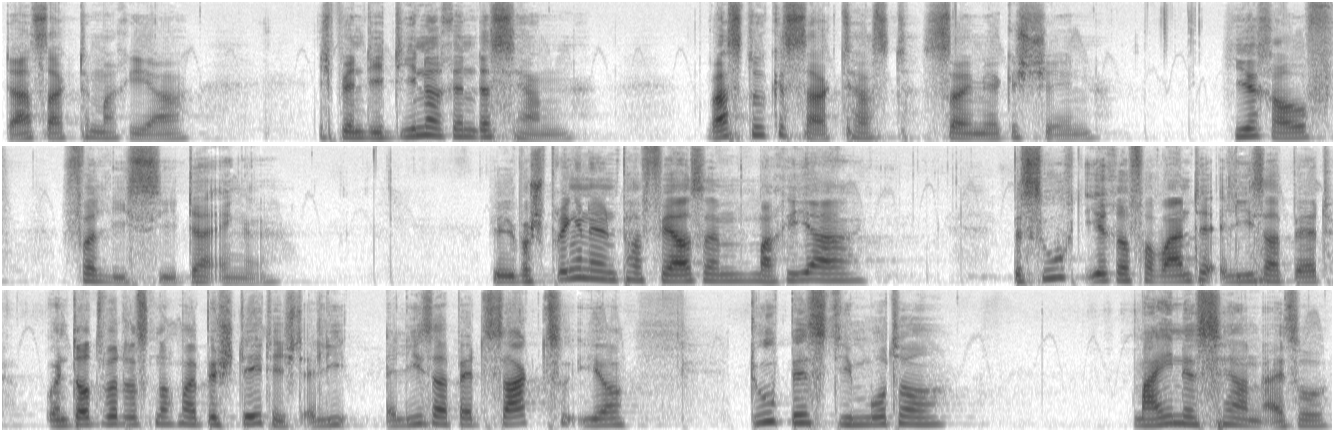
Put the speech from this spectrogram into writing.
Da sagte Maria, ich bin die Dienerin des Herrn. Was du gesagt hast, soll mir geschehen. Hierauf verließ sie der Engel. Wir überspringen ein paar Verse. Maria besucht ihre Verwandte Elisabeth und dort wird es nochmal bestätigt. Elisabeth sagt zu ihr, du bist die Mutter meines Herrn, also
